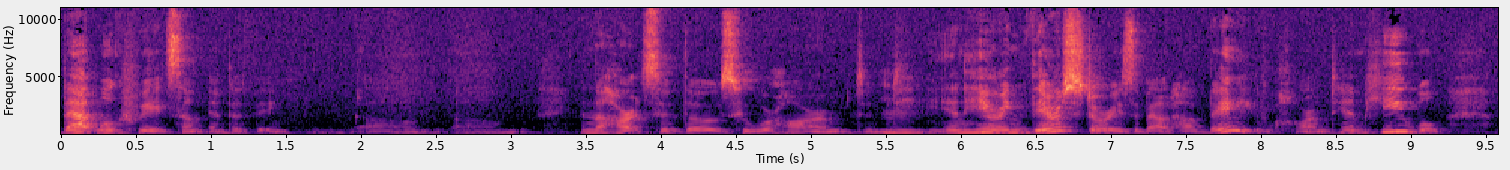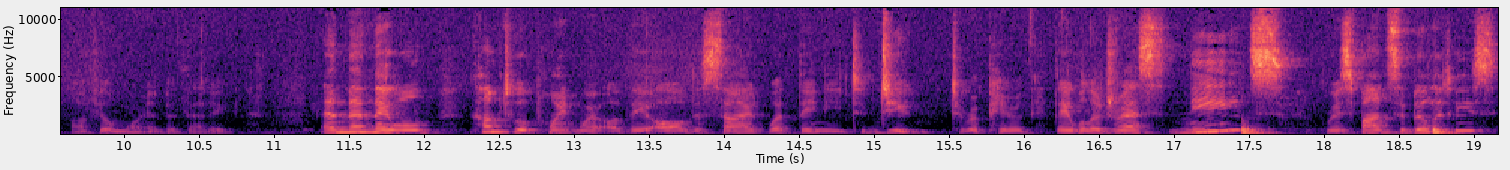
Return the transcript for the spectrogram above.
that will create some empathy um, um, in the hearts of those who were harmed. And mm-hmm. in hearing their stories about how they harmed him, he will uh, feel more empathetic. And then they will come to a point where they all decide what they need to do to repair. They will address needs, responsibilities,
